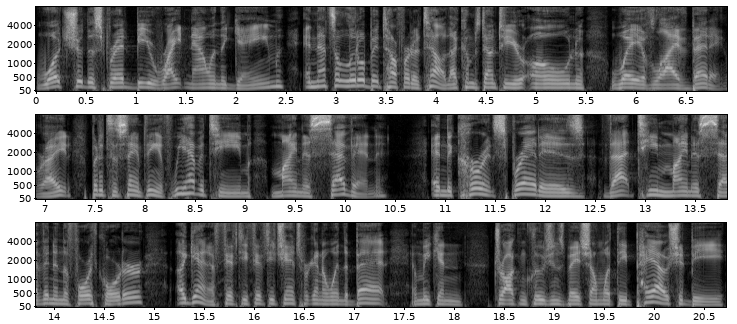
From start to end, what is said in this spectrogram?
what should the spread be right now in the game? And that's a little bit tougher to tell. That comes down to your own way of live betting, right? But it's the same thing. If we have a team minus seven and the current spread is that team minus seven in the fourth quarter, again, a 50 50 chance we're going to win the bet, and we can draw conclusions based on what the payout should be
